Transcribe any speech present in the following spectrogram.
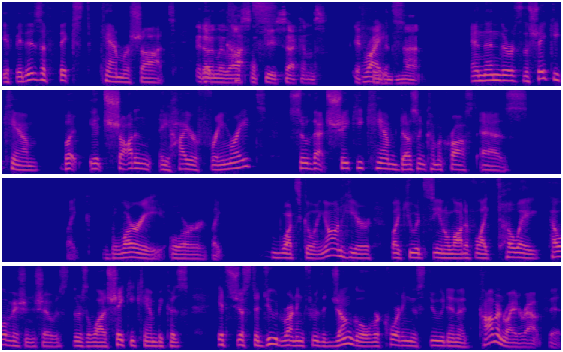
if it is a fixed camera shot, It, it only lasts a few seconds, if Right. even that. and then there's the shaky cam, but it's shot in a higher frame rate, so that shaky cam doesn't come across as like blurry or like what's going on here like you would see in a lot of like toei television shows there's a lot of shaky cam because it's just a dude running through the jungle recording this dude in a Kamen Rider outfit.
